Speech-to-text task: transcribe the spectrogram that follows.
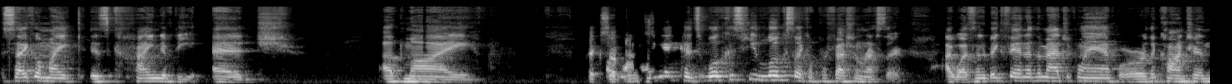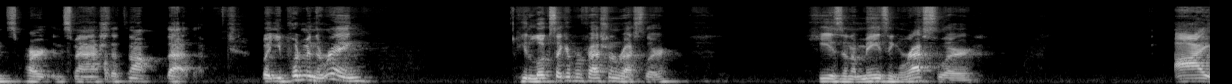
Psycho Mike is kind of the edge of my acceptance. because well, because he looks like a professional wrestler. I wasn't a big fan of the Magic Lamp or the Conscience part in Smash. That's not that. But you put him in the ring, he looks like a professional wrestler. He is an amazing wrestler. I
